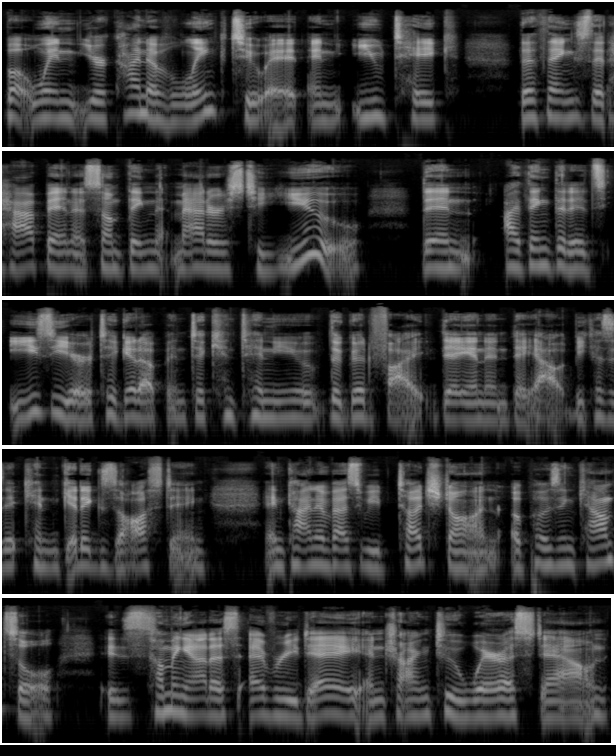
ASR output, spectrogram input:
But when you're kind of linked to it and you take the things that happen as something that matters to you, then I think that it's easier to get up and to continue the good fight day in and day out because it can get exhausting. And kind of as we've touched on, opposing counsel is coming at us every day and trying to wear us down.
